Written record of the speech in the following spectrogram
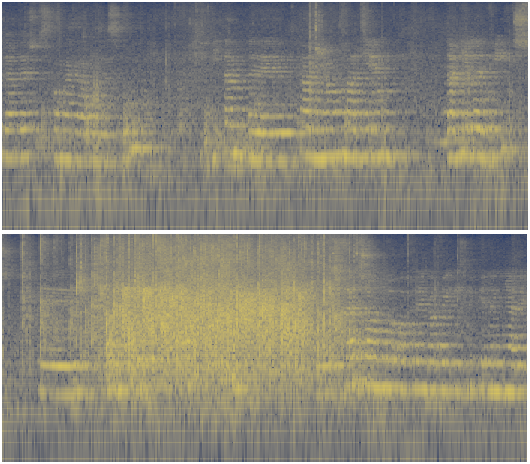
która też wspomagała zespół. Witam y, Panią Marię Danielewicz, y, Panią y, Zarządu Okręgowej Izby Pielęgniarek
